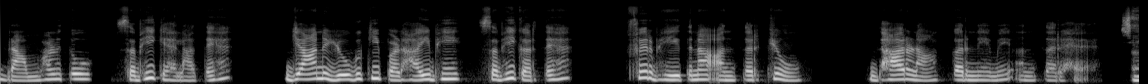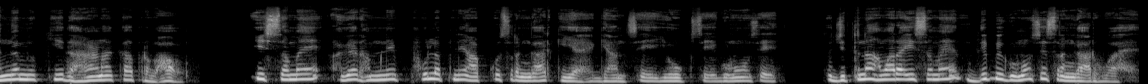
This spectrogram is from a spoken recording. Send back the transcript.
ब्राह्मण तो सभी कहलाते हैं, ज्ञान योग की पढ़ाई भी सभी करते हैं, फिर भी इतना अंतर क्यों? धारणा करने में अंतर है। संगम युग की धारणा का प्रभाव इस समय अगर हमने फुल अपने आप को श्रृंगार किया है, ज्ञान से, योग से, गुणों से तो जितना हमारा इस समय दिव्य गुणों से श्रृंगार हुआ है,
